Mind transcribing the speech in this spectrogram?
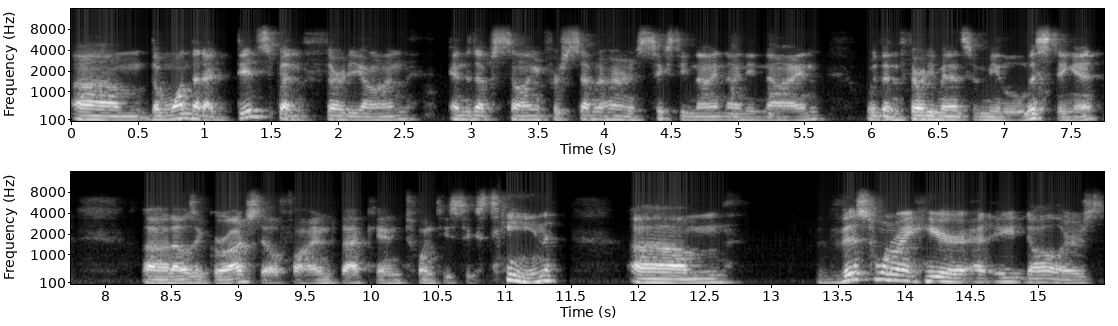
Um, the one that I did spend 30 on ended up selling for $769.99 within 30 minutes of me listing it. Uh, that was a garage sale find back in 2016. Um, this one right here at $8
